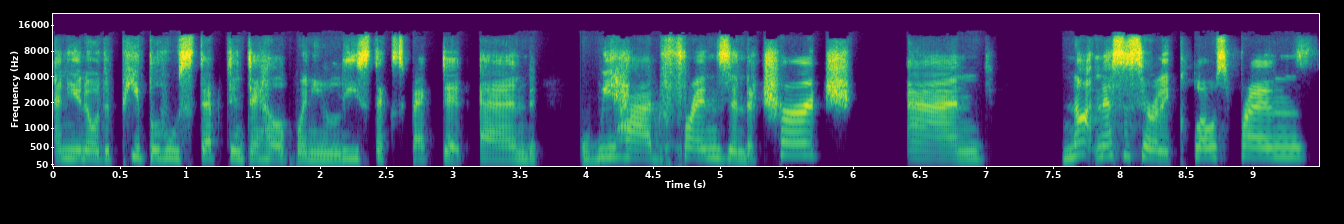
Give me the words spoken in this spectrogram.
and, you know, the people who stepped in to help when you least expect it. And we had friends in the church and not necessarily close friends,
